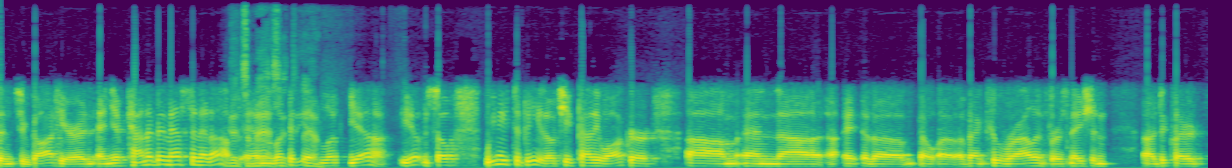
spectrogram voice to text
since you got here, and, and you've kind of been messing it up. It's and a mess. look at the yeah. look, yeah, yeah. So we need to be, you know, Chief Patty Walker um, and uh, the uh, Vancouver Island First Nation. Uh, declared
